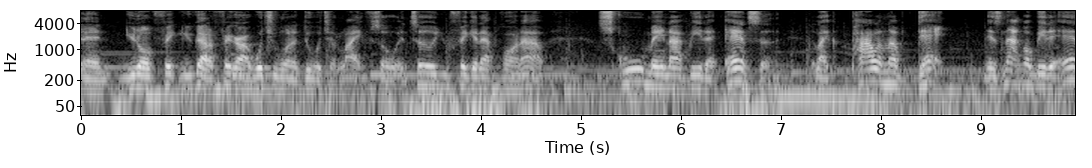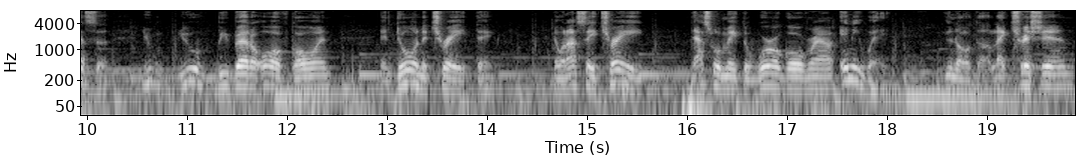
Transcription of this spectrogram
and you don't fig- you got to figure out what you want to do with your life. So until you figure that part out, school may not be the answer. Like piling up debt is not going to be the answer. You you'll be better off going and doing the trade thing. And when I say trade, that's what make the world go around anyway. You know, the electrician,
